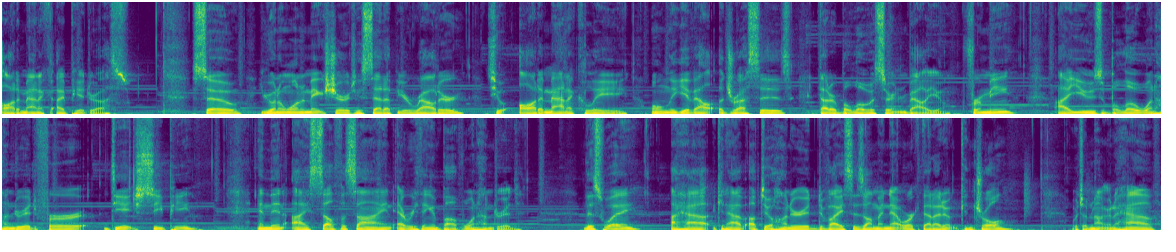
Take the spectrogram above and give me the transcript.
automatic IP address. So you're going to want to make sure to set up your router to automatically only give out addresses that are below a certain value. For me, I use below 100 for DHCP, and then I self-assign everything above 100. This way, I ha can have up to 100 devices on my network that I don't control, which I'm not going to have,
